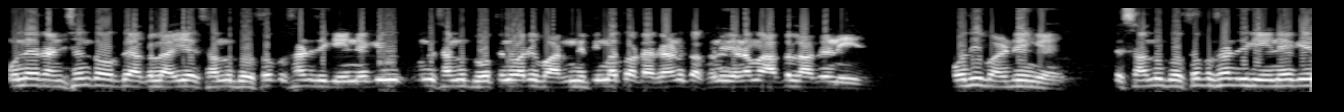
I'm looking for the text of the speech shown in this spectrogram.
ਉਹਨੇ ਰੈਂਸ਼ਨ ਤੌਰ ਤੇ ਅੱਗ ਲਾਈ ਹੈ। ਸਾਨੂੰ 200% ਯਕੀਨ ਹੈ ਕਿ ਉਹਨੇ ਸਾਨੂੰ ਦੋ ਤਿੰਨ ਵਾਰੀ ਵਾਰਨਿੰਗ ਦਿੱਤੀ ਮੈਂ ਤੁਹਾਡਾ ਰਹਿਣ ਕੱਖ ਨਹੀਂ ਦੇਣਾ ਮੈਂ ਅੱਗ ਲਾ ਦੇਣੀ ਹੈ। ਉਹਦੀ ਵਾਰਨਿੰਗ ਹੈ। ਤੇ ਸਾਨੂੰ 200% ਯਕੀਨ ਹੈ ਕਿ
